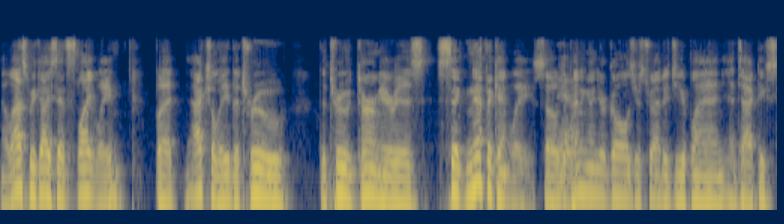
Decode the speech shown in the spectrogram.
Now, last week I said slightly, but actually the true the true term here is significantly. So yeah. depending on your goals, your strategy, your plan, and tactics,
